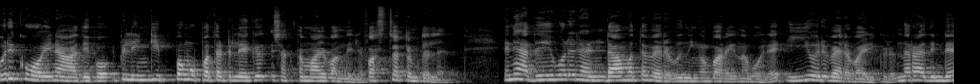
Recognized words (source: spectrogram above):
ഒരു കോയിൻ ആദ്യം ഇപ്പോൾ ഇപ്പോൾ ലിങ്ക് ഇപ്പോൾ മുപ്പത്തെട്ടിലേക്ക് ശക്തമായി വന്നില്ല. ഫസ്റ്റ് അറ്റംപ്റ്റ് അല്ലേ? ഇനി അതേപോലെ രണ്ടാമത്തെ വരവ് നിങ്ങൾ പറയുന്ന പോലെ ഈ ഒരു വരവായിരിക്കുമല്ലോ. എന്നാൽ അതിന്റെ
